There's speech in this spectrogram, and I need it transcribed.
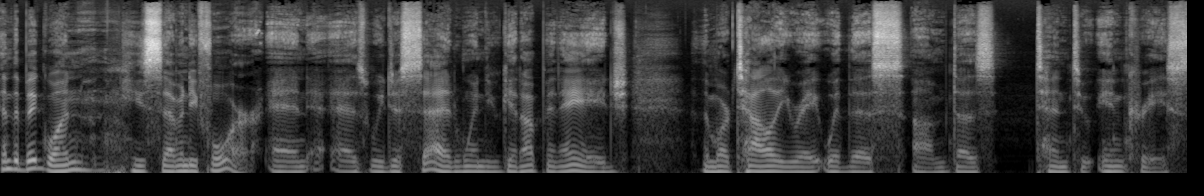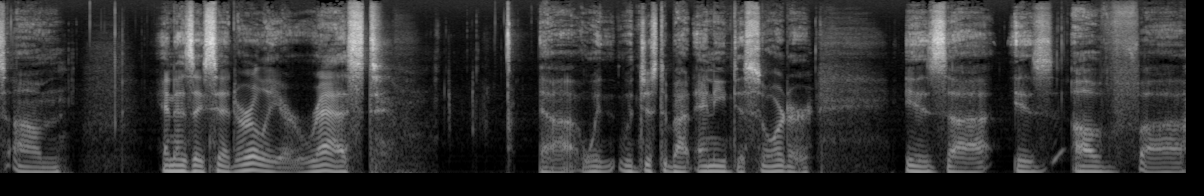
And the big one, he's 74. And as we just said, when you get up in age, the mortality rate with this um, does tend to increase. Um, and as I said earlier, rest uh, with with just about any disorder is uh, is of uh,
